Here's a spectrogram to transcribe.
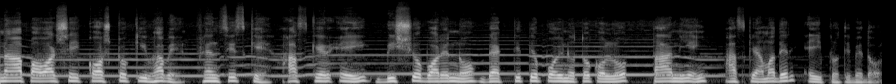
না পাওয়ার সেই কষ্ট কীভাবে ফ্রান্সিসকে আজকের এই বিশ্ববরেণ্য ব্যক্তিত্বে পরিণত করল, তা নিয়েই আজকে আমাদের এই প্রতিবেদন।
